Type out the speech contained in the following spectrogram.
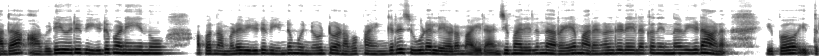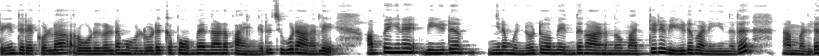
അതാ അവിടെ ഒരു വീട് പണിയുന്നു. അപ്പോൾ നമ്മുടെ വീട് വീണ്ടും മുന്നോട്ട് വേണം അപ്പോൾ ഭയങ്കര ചൂടല്ലേ അവിടെ? മൈലാഞ്ചി മലയിൽ നിറയെ മരങ്ങളുടെ ഇടയിലൊക്കെ നിന്ന വീടാണ്. ഇപ്പോൾ ഇത്രയും തിരക്കുള്ള റോഡുകളുടെ മുകളിലൂടെ ഒക്കെ പോകുമ്പോൾ എന്താണ്? ഭയങ്കര ചൂടാണല്ലേ? അപ്പോൾ ഇങ്ങനെ വീട് ഇങ്ങനെ മുന്നോട്ട് പോകുമ്പോൾ എന്ത് കാണുന്നു? മറ്റൊരു വീട് പണിയുന്നത് നമ്മളുടെ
